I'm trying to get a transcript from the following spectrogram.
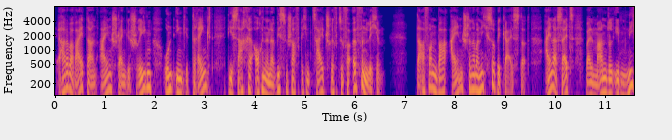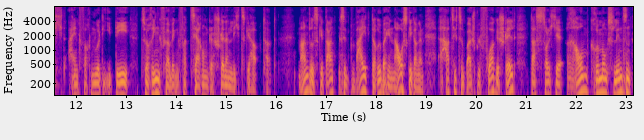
Er hat aber weiter an Einstein geschrieben und ihn gedrängt, die Sache auch in einer wissenschaftlichen Zeitschrift zu veröffentlichen. Davon war Einstein aber nicht so begeistert. Einerseits, weil Mandel eben nicht einfach nur die Idee zur ringförmigen Verzerrung des Sternenlichts gehabt hat. Mandels Gedanken sind weit darüber hinausgegangen. Er hat sich zum Beispiel vorgestellt, dass solche Raumkrümmungslinsen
